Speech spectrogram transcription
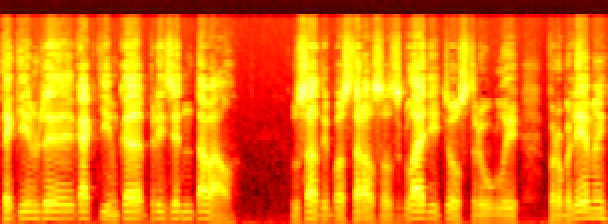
таким же, как Тимка презентовал. Усатый постарался сгладить острые углы проблемы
